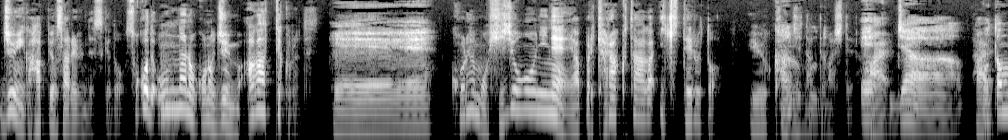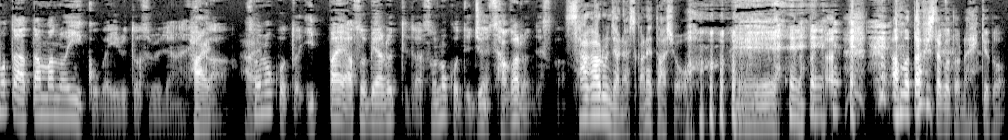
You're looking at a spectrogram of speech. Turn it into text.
順位が発表されるんですけど、そこで女の子の順位も上がってくるんです。へえ。これも非常にね、やっぱりキャラクターが生きてるという感じになってまして。え、はい。じゃあ、はいもともと頭のいい子がいるとするじゃないですか。はいはいその子といっぱい遊び歩ってたら、その子って順位下がるんですか？下がるんじゃないですかね、多少。へえ。あんま試したことないけど。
